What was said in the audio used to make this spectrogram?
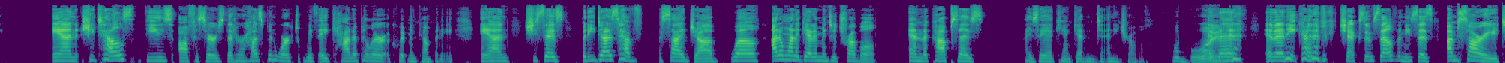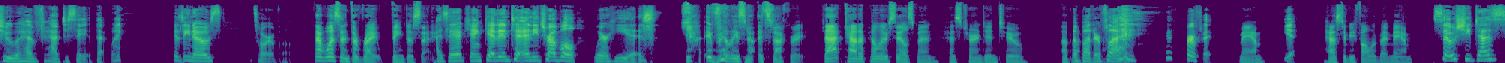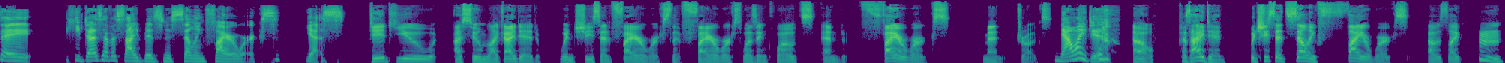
And she tells these officers that her husband worked with a Caterpillar equipment company. And she says, but he does have a side job. Well, I don't want to get him into trouble. And the cop says, Isaiah can't get into any trouble. Oh boy. And then and then he kind of checks himself and he says, I'm sorry to have had to say it that way. Because he knows it's horrible. That wasn't the right thing to say. Isaiah can't get into any trouble where he is. yeah, it really is not. It's not great. That caterpillar salesman has turned into a butterfly. A butterfly. Perfect. Ma'am. Yeah. It has to be followed by ma'am. So she does say he does have a side business selling fireworks. Yes. Did you assume, like I did when she said fireworks, that fireworks was in quotes and fireworks meant drugs? Now I do. Oh, because I did. When she said selling fireworks, I was like, hmm,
